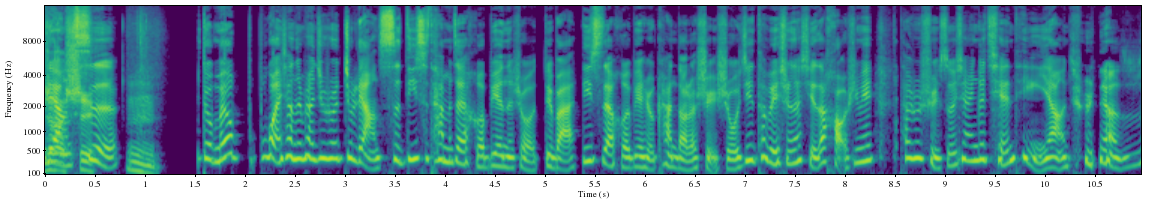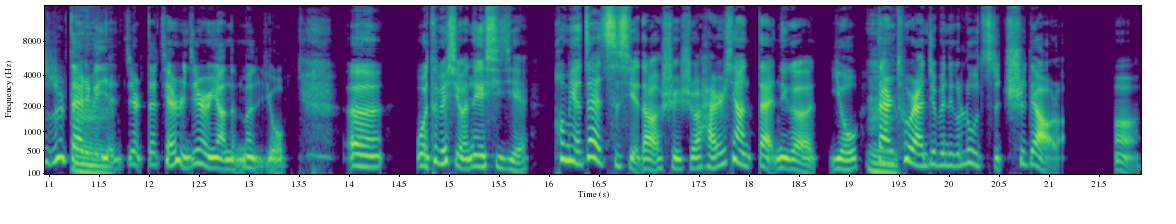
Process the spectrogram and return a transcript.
两次，嗯，就没有不管象征片，就说就两次。第一次他们在河边的时候，对吧？第一次在河边的时候看到了水蛇，我记得特别深。他写的好，是因为他说水蛇像一个潜艇一样，就是那样子，就是戴着个眼镜，戴潜水镜一样的那么游。嗯，我特别喜欢那个细节。后面再次写到水蛇还是像带那个游，但是突然就被那个鹿刺吃掉了。嗯，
